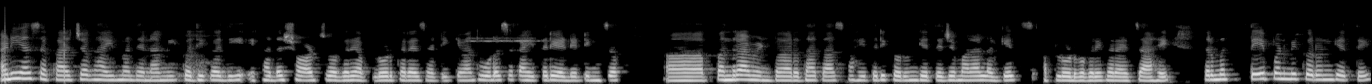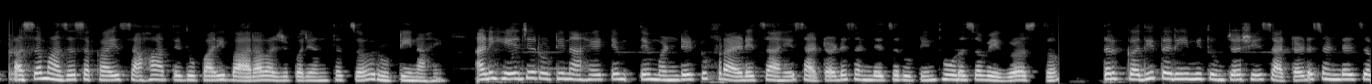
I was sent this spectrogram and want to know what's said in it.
आणि या सकाळच्या घाईमध्ये ना मी कधी कधी एखादं शॉर्ट्स वगैरे अपलोड करायसाठी किंवा थोडंसं काहीतरी एडिटिंगचं पंधरा मिनटं अर्धा तास काहीतरी करून घेते जे मला लगेच अपलोड वगैरे करायचं आहे. तर मग ते पण मी करून घेते. असं माझं सकाळी सहा ते दुपारी बारा वाजेपर्यंतचं रुटीन आहे. आणि हे जे रुटीन आहे ते ते मंडे टू फ्रायडेचं आहे. सॅटर्डे संडेचं रुटीन थोडंसं वेगळं असतं. तर कधीतरी मी तुमच्याशी सॅटर्डे संडेचं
